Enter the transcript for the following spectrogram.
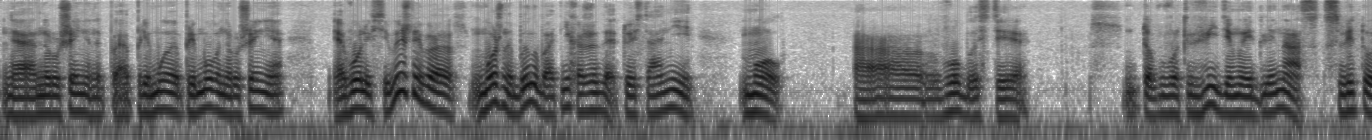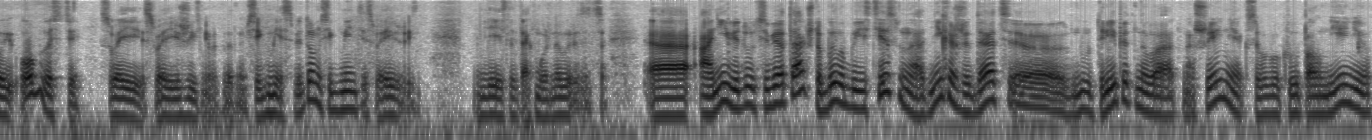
э, нарушения, прямое, прямого нарушения воли Всевышнего можно было бы от них ожидать. То есть они, мол, э, в области, то, вот в видимой для нас святой области своей, своей жизни, вот в этом сегменте, святом сегменте своей жизни, если так можно выразиться, э, они ведут себя так, что было бы естественно от них ожидать э, ну, трепетного отношения к, к выполнению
